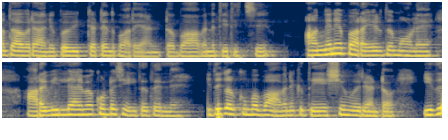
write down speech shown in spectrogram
അത് അവർ അനുഭവിക്കട്ടെ എന്ന് പറയാൻ കേട്ടോ ഭാവന തിരിച്ച്. അങ്ങനെ പറയരുത് മോളെ അറിവില്ലായ്മ കൊണ്ട് ചെയ്തതല്ലേ? ഇത് കേൾക്കുമ്പോൾ ഭാവനക്ക് ദേഷ്യം വരിക കേട്ടോ ഇത്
